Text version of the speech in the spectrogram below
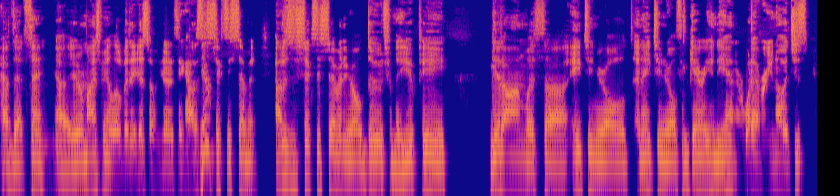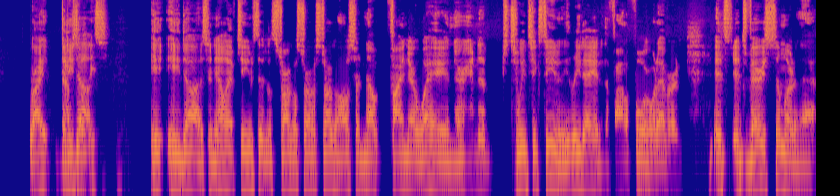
have that thing. Uh, it reminds me a little bit of Izzo. You know, think how does yeah. a sixty seven how does a sixty seven year old dude from the UP get on with uh, eighteen year old an eighteen year old from Gary, Indiana, or whatever? You know, it just right, but Absolutely. he does. He he does, and he'll have teams that'll struggle, struggle, struggle. All of a sudden, they'll find their way, and they're in the Sweet Sixteen, or the Elite Eight, or the Final Four, whatever. It's it's very similar to that,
